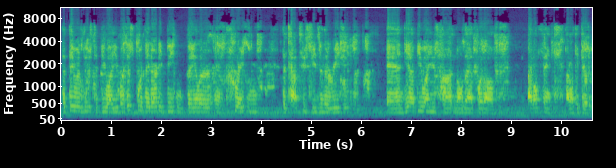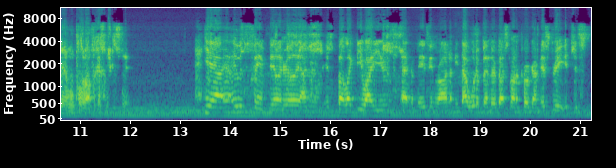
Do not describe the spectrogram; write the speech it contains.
that they would lose to BYU. By this point, they'd already beaten Baylor and Creighton, the top two seeds in their region. And yeah, BYU's hot and all that, but um, I don't think I don't think they would have been able to pull it off against Michigan State. Yeah, it was the same feeling, really. I mean, it felt like BYU had an amazing run. I mean, that would have been their best run in program history. It just,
